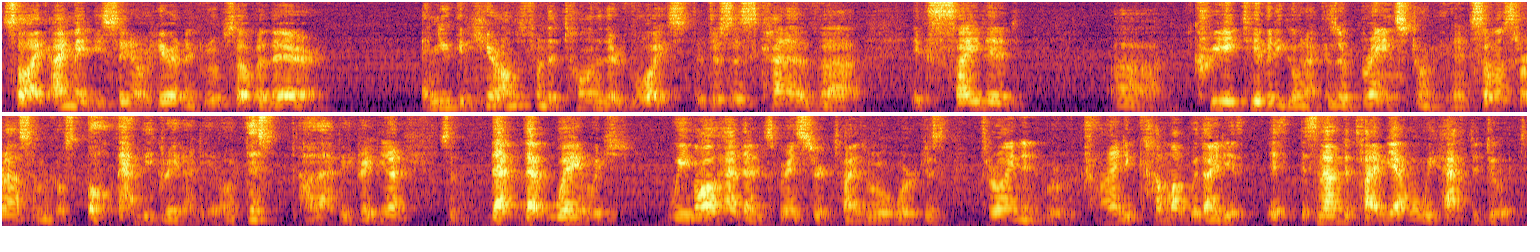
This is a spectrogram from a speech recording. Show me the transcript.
so like I may be sitting over here and the group's over there, and you can hear almost from the tone of their voice that there's this kind of uh, excited uh, creativity going on because they're brainstorming, and someone surrounds someone and goes, "Oh, that'd be a great idea," or "This, oh, that'd be great," you know. So that that way in which we've all had that experience certain times where we're just throwing in, where we're trying to come up with ideas. It's not the time yet when we have to do it.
